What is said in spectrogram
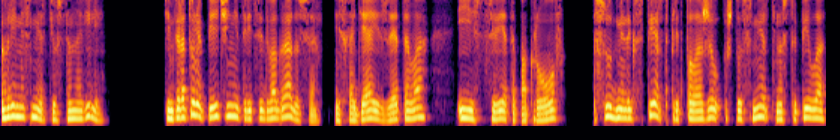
Время смерти установили? Температура печени 32 градуса. Исходя из этого и из цвета покровов, судмедэксперт предположил, что смерть наступила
